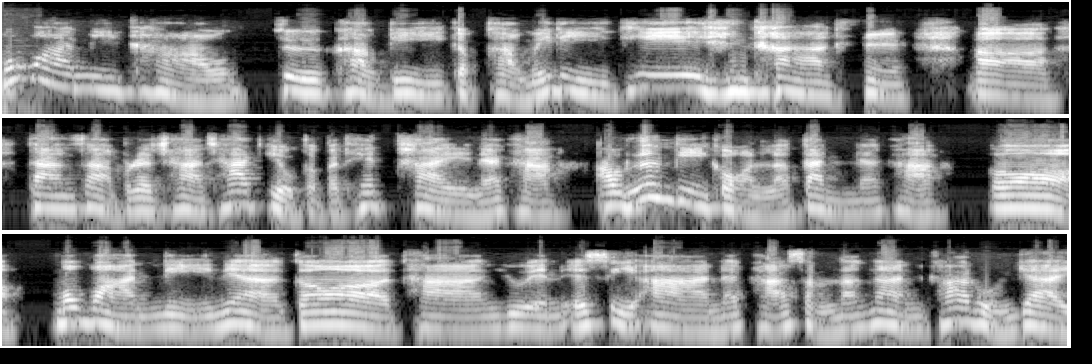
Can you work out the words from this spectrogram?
เมื่อวานมีข่าวคือข่าวดีกับข่าวไม่ดีที่ทางทางสหประชาชาติเกี่ยวกับประเทศไทยนะคะ เอาเรื่องดีก่อนแล้วกันนะคะ ก็เมื่อวานนี้เนี่ยก็ทาง UNSCR นะคะสำนักงานข้าหลวงใหญ่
